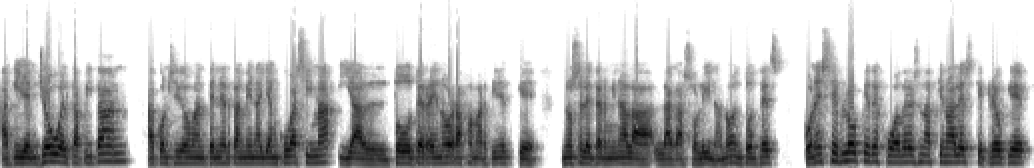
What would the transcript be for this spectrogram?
a Guillem Joe, el capitán, ha conseguido mantener también a Jan Kubasima y al todoterreno Rafa Martínez, que no se le termina la, gasolina, ¿no? Entonces, con ese bloque de jugadores nacionales que creo que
